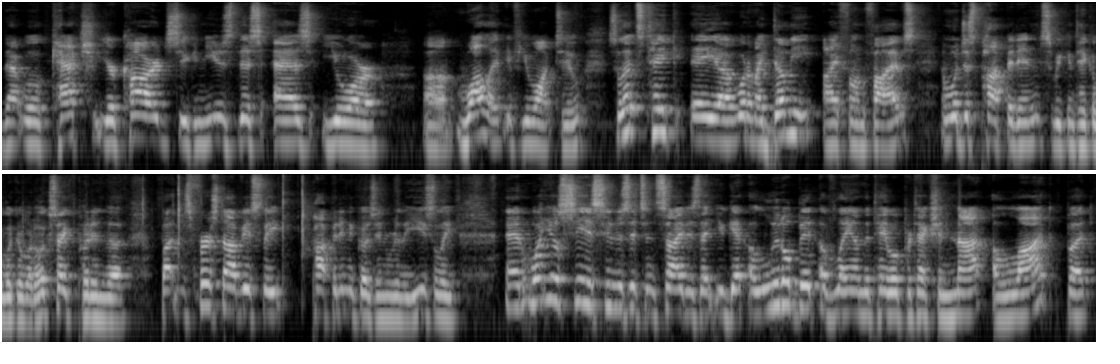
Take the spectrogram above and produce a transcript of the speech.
that will catch your cards so you can use this as your um, wallet if you want to. So let's take a uh, one of my dummy iPhone 5s and we'll just pop it in so we can take a look at what it looks like. Put in the buttons first, obviously, pop it in, it goes in really easily. And what you'll see as soon as it's inside is that you get a little bit of lay on the table protection, not a lot, but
